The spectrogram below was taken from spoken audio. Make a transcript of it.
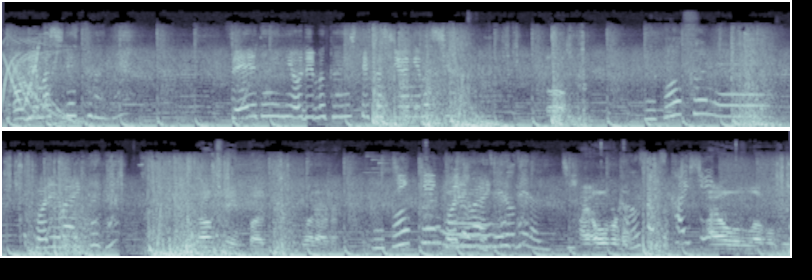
すわね盛大にお出迎えして差し上げましょう Uh, 動くねこれはいかが okay, but whatever. 動くねこれはいかが I over I over leveled リ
